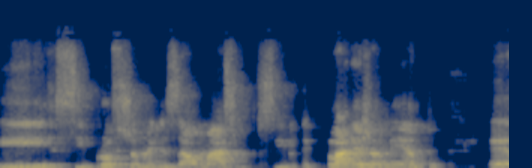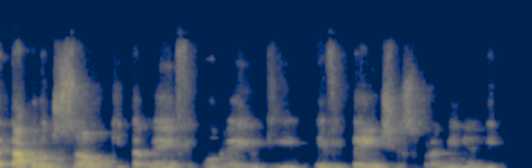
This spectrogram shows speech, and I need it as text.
e se profissionalizar o máximo possível, ter planejamento é, da produção, que também ficou meio que evidente isso para mim ali.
